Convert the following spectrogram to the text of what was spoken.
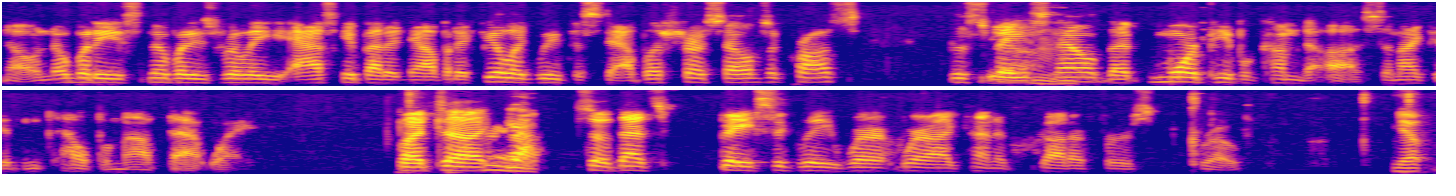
No, nobody's nobody's really asking about it now. But I feel like we've established ourselves across the space Mhm. now that more people come to us, and I can help them out that way. But uh, Yeah. yeah, so that's basically where where I kind of got our first growth. Yep.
